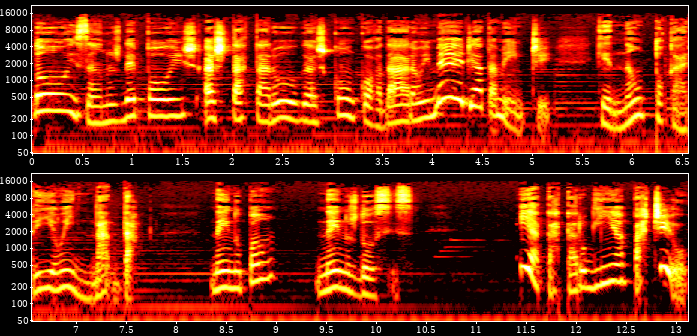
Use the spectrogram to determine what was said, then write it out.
Dois anos depois, as tartarugas concordaram imediatamente que não tocariam em nada, nem no pão, nem nos doces. E a tartaruguinha partiu.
